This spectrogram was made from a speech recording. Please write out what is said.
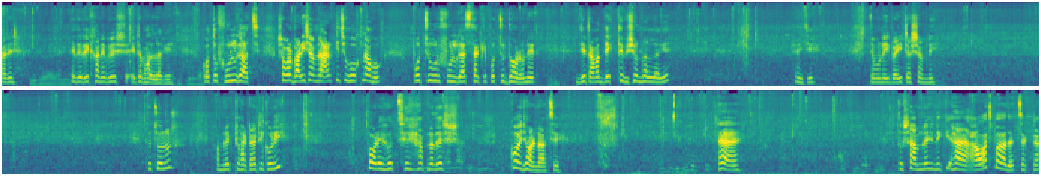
আরে এদের এখানে বেশ এটা ভালো লাগে। কত ফুল গাছ। সবার বাড়ির সামনে আর কিছু হোক না হোক প্রচুর ফুল গাছ থাকে প্রচুর ধরনের যেটা আমার দেখতে ভীষণ ভালো লাগে। এই যে যেমন এই বাড়িটার সামনে। তো চলুন আমরা একটু হাঁটাহাঁটি করি। পরে হচ্ছে আপনাদের কই ঝর্ণা আছে? হ্যাঁ। তো সামনে নাকি হ্যাঁ আওয়াজ পাওয়া যাচ্ছে একটা।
